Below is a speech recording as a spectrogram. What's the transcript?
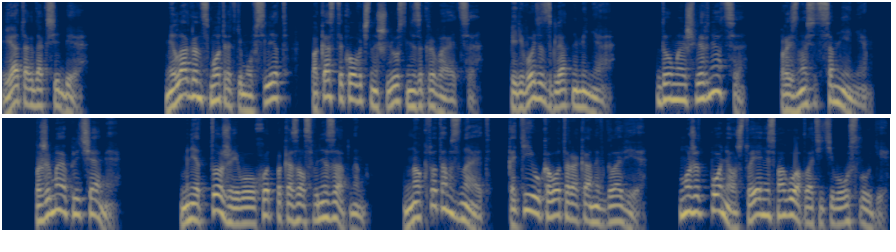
Я тогда к себе. Милагран смотрит ему вслед, пока стыковочный шлюз не закрывается. Переводит взгляд на меня. «Думаешь, вернется?» произносит с сомнением. Пожимаю плечами. Мне тоже его уход показался внезапным. Но кто там знает, какие у кого тараканы в голове. Может, понял, что я не смогу оплатить его услуги.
